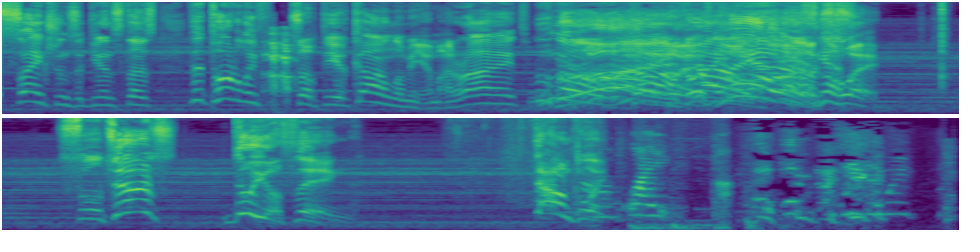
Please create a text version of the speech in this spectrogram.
sanctions against us that totally fucks up the economy, am I right? No, right, yes, no way. Soldiers, do your thing. Down, boy. Uh, uh, like, Yo,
